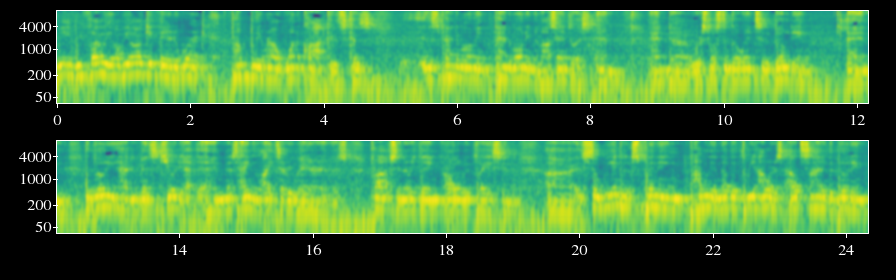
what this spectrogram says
we, we finally, all, we all get there to work probably around 1 o'clock, because this pandemonium, pandemonium in Los Angeles, and and uh, we're supposed to go into the building, and the building hadn't been secured yet. I mean, there's hanging lights everywhere, and there's props and everything all over the place, and uh, so we ended up spending probably another three hours outside of the building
